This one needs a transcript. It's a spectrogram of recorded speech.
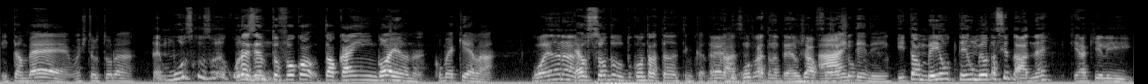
em També, uma estrutura... É, músicos... eu Por exemplo, tu for tocar em Goiânia, como é que é lá? Goiânia... É o som do, do contratante, no É, do caso. contratante, é, eu já Ah, fecho. entendi. E também eu tenho o meu da cidade, né? Que é aquele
